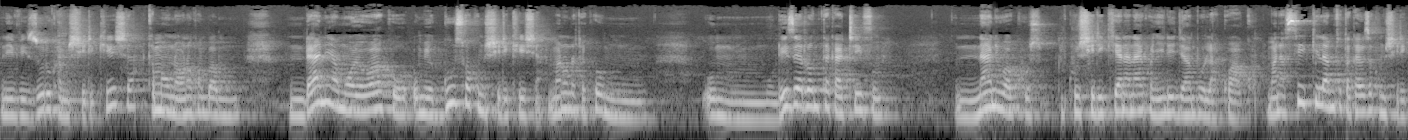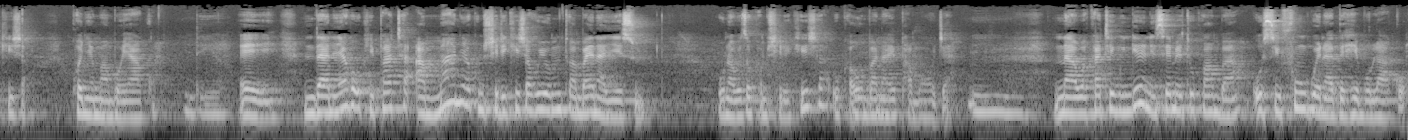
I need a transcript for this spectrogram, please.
ni vizuri ukamshirikisha. Kama unaona kwamba ndani ya moyo wako umeguswa kumshirikisha maana unatakiwa umuulize um, roho mtakatifu nani wa kushirikiana naye kwenye hili jambo la kwako? Maana si kila mtu atakaweza kumshirikisha kwenye mambo yako. Hey, ndani yako ukipata amani ya kumshirikisha huyo mtu ambaye na yesu unaweza ukamshirikisha ukaomba naye pamoja. Na wakati mwingine niseme tu kwamba usifungwe na dhehebu lako.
